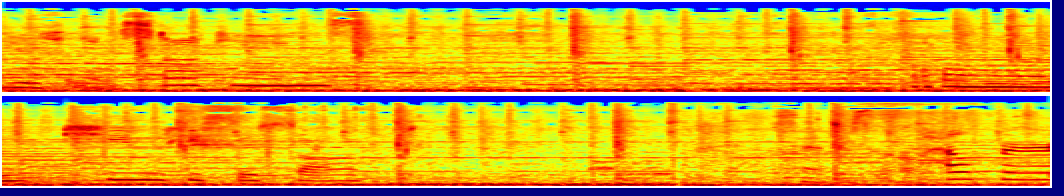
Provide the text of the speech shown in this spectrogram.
Beautiful little stockings. Oh, he's so soft. Santa's little helper.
